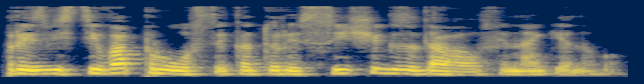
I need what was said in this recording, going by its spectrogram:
произвести вопросы, которые сыщик задавал Финогенову.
